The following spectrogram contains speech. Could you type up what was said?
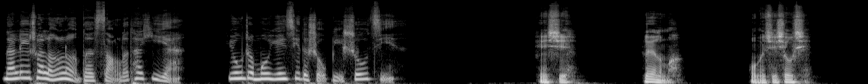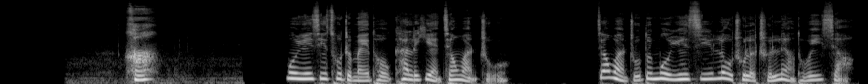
南离川冷冷的扫了他一眼，拥着莫云溪的手臂收紧。云溪，累了吗？我们去休息。好。莫云溪蹙着眉头看了一眼江晚竹，江晚竹对莫云熙露出了纯良的微笑。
